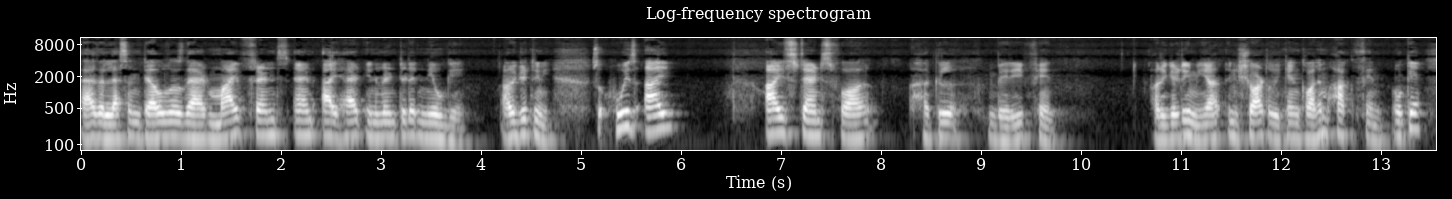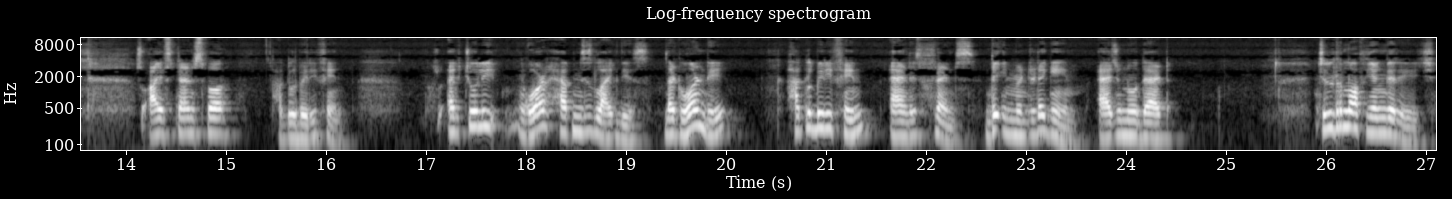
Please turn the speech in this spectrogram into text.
As the lesson tells us that my friends and I had invented a new game. Are you getting me? So who is I I stands for Huckleberry Finn. Are you getting me? In short, we can call him Huck Finn. Okay. So I stands for Huckleberry Finn. So actually, what happens is like this: that one day, Huckleberry Finn and his friends they invented a game. As you know that children of younger age,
